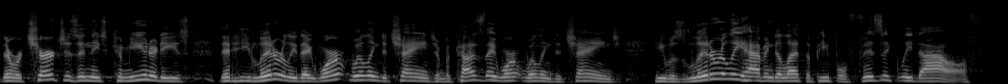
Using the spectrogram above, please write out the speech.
there were churches in these communities that he literally they weren't willing to change, and because they weren't willing to change, he was literally having to let the people physically die off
